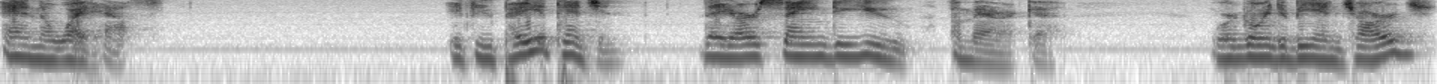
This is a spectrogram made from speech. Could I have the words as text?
and the White House. If you pay attention, they are saying to you, America, we're going to be in charge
